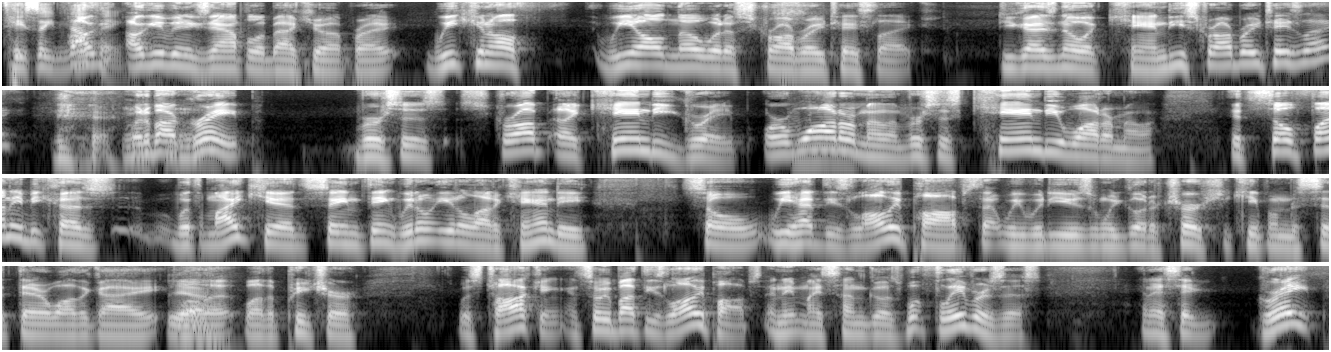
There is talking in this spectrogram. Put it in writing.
tastes like I'll, nothing. I'll give you an example to back you up. Right? We can all we all know what a strawberry tastes like. Do you guys know what candy strawberry tastes like? what about grape versus straw like candy grape or mm. watermelon versus candy watermelon? It's so funny because with my kids, same thing. We don't eat a lot of candy. So we had these lollipops that we would use when we go to church to keep them to sit there while the guy while, the, while the preacher was talking. And so we bought these lollipops and my son goes, "What flavor is this?" And I said, "Grape."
